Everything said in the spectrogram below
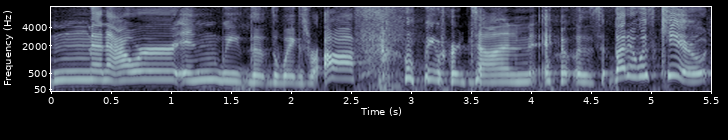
mm, an hour in, we the, the wigs were off. we were done. It was, but it was cute.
